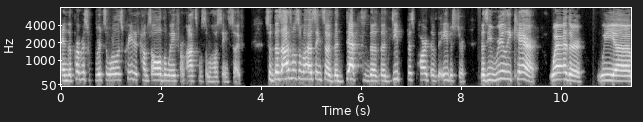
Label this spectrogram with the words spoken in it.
and the purpose for which the world was created comes all the way from Atzmus Ha'Ein Sof. So does Atzmus Ha'Ein Sof, the depth, the, the deepest part of the Abishter, does he really care whether we, uh,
